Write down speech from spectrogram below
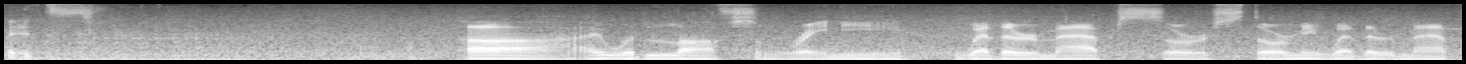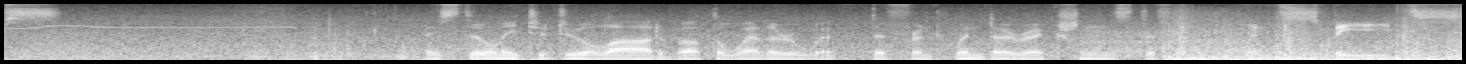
It's uh, I would love some rainy weather maps or stormy weather maps. I still need to do a lot about the weather with different wind directions, different wind speeds.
